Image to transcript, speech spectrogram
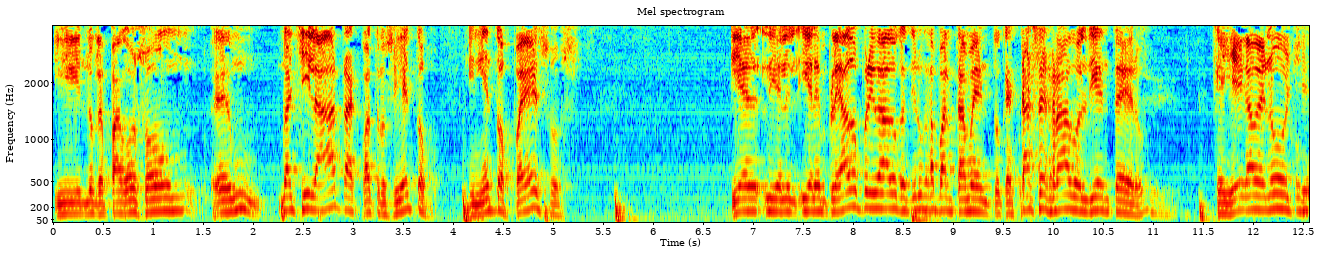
y lo que pago son eh, un- una chilata, 400, 500 pesos. Y el, y, el, y el empleado privado que tiene un apartamento que está cerrado el día entero, que llega de noche,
